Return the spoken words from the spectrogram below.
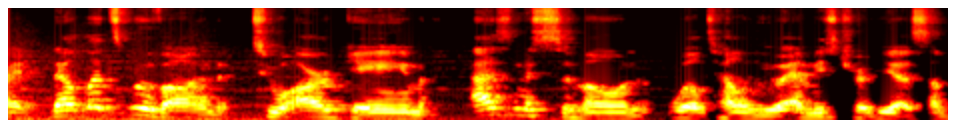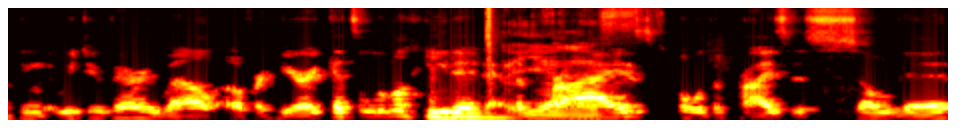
Right, now let's move on to our game. As Miss Symone will tell you, Emmy's trivia is something that we do very well over here. It gets a little heated, and the yes. prize, oh, the prize is so good.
